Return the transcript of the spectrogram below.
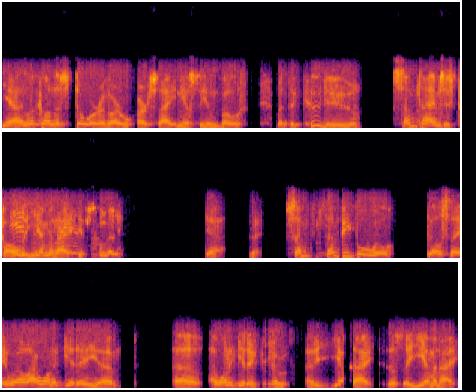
Yeah, and look on the store of our our site, and you'll see them both. But the kudu sometimes it's called This a Yemenite. If somebody, yeah, right. some some people will they'll say, well, I want to get a um, uh, I want to get a, a a Yemenite. They'll say Yemenite.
